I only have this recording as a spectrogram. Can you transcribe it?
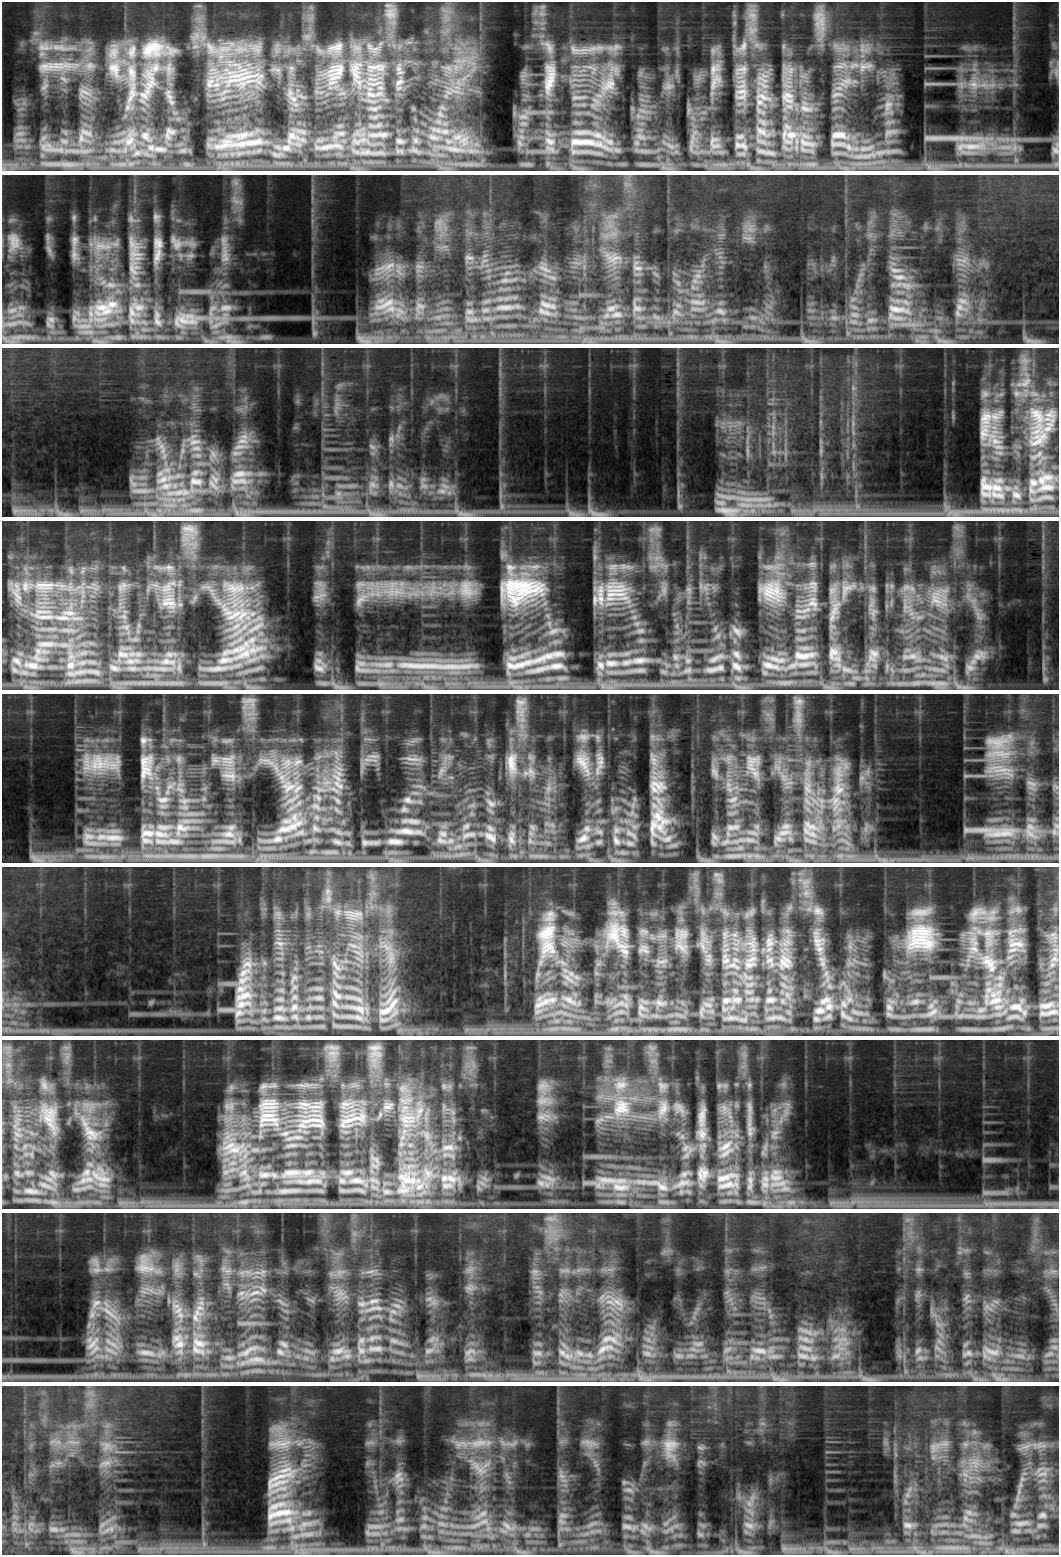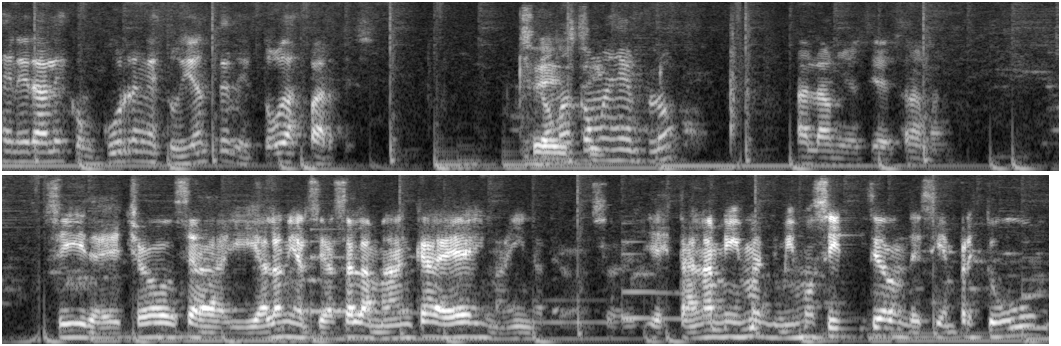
Entonces, Y, que y también bueno, y la UCB, y la UCB que nace como el concepto del con- el convento de Santa Rosa de Lima, eh, tiene, tendrá bastante que ver con eso. Claro, también tenemos la Universidad de Santo Tomás de Aquino, en República Dominicana, con una bula papal en 1538. Mm. Pero tú sabes que la, la universidad, este, creo, creo, si no me equivoco, que es la de París, la primera universidad. Eh, pero la universidad más antigua del mundo que se mantiene como tal es la Universidad de Salamanca. Exactamente. ¿Cuánto tiempo tiene esa universidad? Bueno, imagínate, la Universidad de Salamanca nació con, con el, con el auge de todas esas universidades. Más o menos de ese siglo. XIV, Este, sí, siglo XIV por ahí. Bueno, eh, a partir de la Universidad de Salamanca es que se le da o se va a entender un poco ese concepto de universidad, porque se dice vale de una comunidad y ayuntamiento de gentes y cosas. Y porque en las Mm. escuelas generales concurren estudiantes de todas partes. Y Sí, toman sí. como ejemplo a la Universidad de Salamanca. Sí, de hecho, o sea, y a la Universidad Salamanca es, imagínate, está en la misma, el mismo sitio donde siempre estuvo.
